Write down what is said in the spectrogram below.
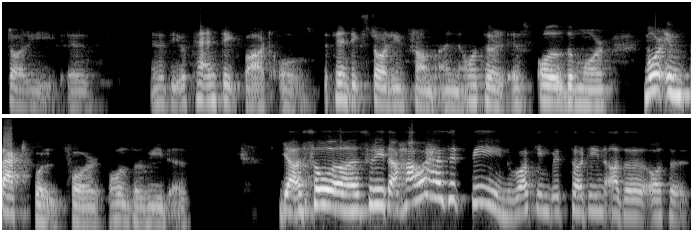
story is, you know, the authentic part or authentic story from an author is all the more more impactful for all the readers. Yeah. So, uh, Sunita, how has it been working with 13 other authors?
